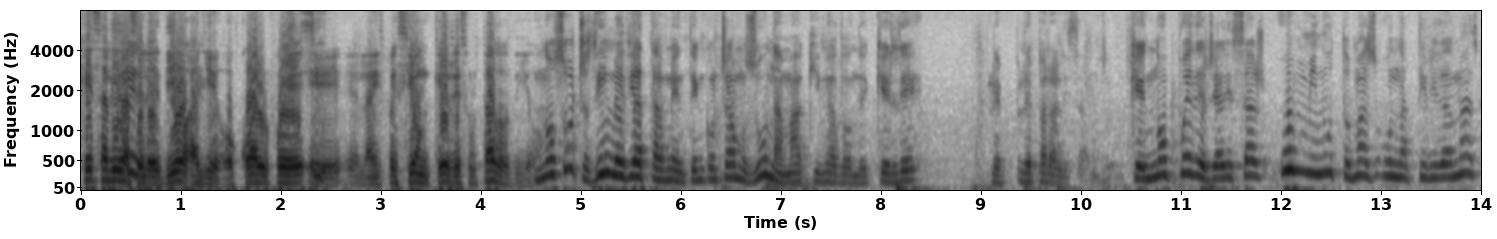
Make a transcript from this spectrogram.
¿qué salida se le dio allí o cuál fue eh, la inspección? ¿Qué resultado dio? Nosotros inmediatamente encontramos una máquina donde que le, le, le paralizamos, que no puede realizar un minuto más, una actividad más,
